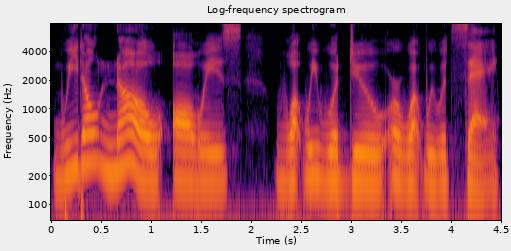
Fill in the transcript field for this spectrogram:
we don't know always what we would do or what we would say.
